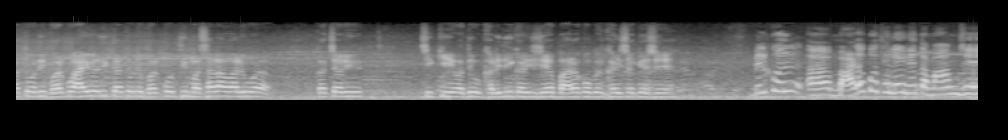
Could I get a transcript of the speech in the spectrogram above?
તત્વોથી ભરપૂર, આયુર્વેદિક તત્વોની ભરપૂરથી મસાલાવાળું કચરિયું ચીક્કી બધું ખરીદી કરી છે, બાળકો પણ ખાઈ શકે છે. બિલકુલ બાળકોથી લઈને તમામ જે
